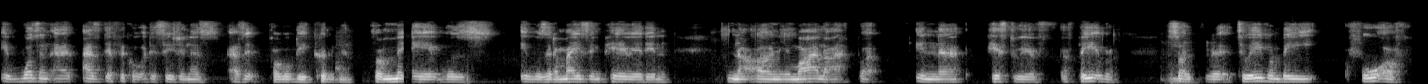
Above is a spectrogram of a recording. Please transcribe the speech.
it wasn't a, as difficult a decision as as it probably could have been. For me, it was it was an amazing period in not only in my life but in the history of, of Peterborough. So to, to even be thought of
